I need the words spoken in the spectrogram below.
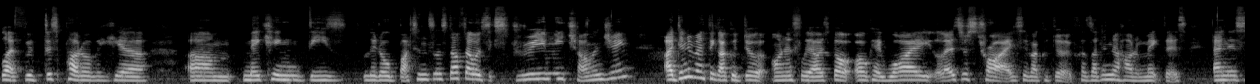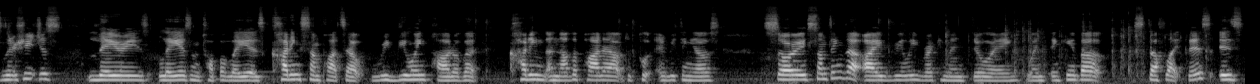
like with this part over here, um, making these little buttons and stuff, that was extremely challenging. I didn't even think I could do it. Honestly, I thought, okay, why? Let's just try see if I could do it because I didn't know how to make this. And it's literally just layers, layers on top of layers, cutting some parts out, reviewing part of it, cutting another part out to put everything else. So something that I really recommend doing when thinking about stuff like this is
